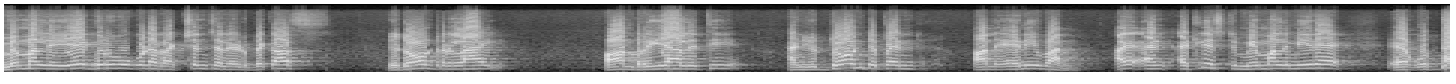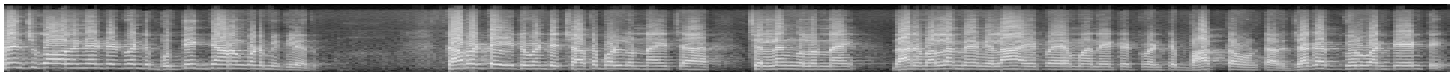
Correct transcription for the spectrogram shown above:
మిమ్మల్ని ఏ గురువు కూడా రక్షించలేడు because you don't rely on reality and you don't depend on any one and at least మిమ్మల్ని మీరే eh, ఉద్ధరించుకోవాలనేటటువంటి బుద్ధి జ్ఞానం కూడా మీకు లేదు. కాబట్టి ఇటువంటి చేతబళ్ళు ఉన్నాయి చ- చిల్లంగులు ఉన్నాయి. దానివల్ల మేము ఇలా అయిపోయాము అనేటటువంటి బాధ ఉంటారు. జగద్గురు అంటే ఏంటి?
